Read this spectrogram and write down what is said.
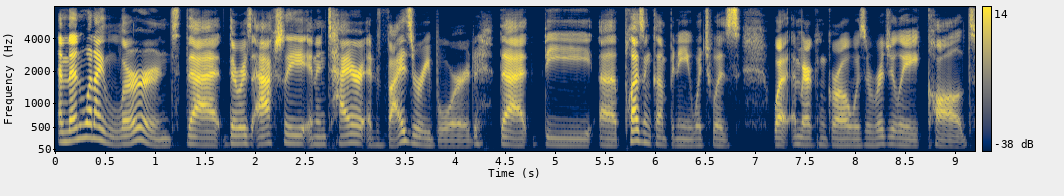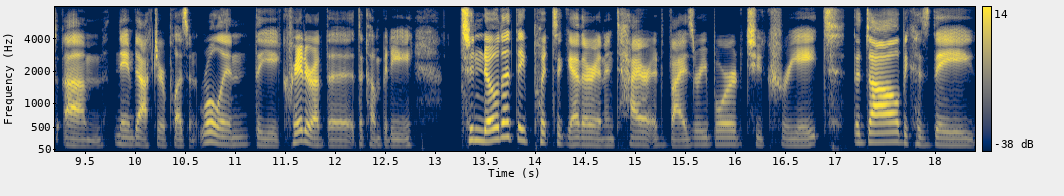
and then when I learned that there was actually an entire advisory board that the uh, Pleasant Company, which was what American Girl was originally called, um, named after Pleasant Rowland, the creator of the the company to know that they put together an entire advisory board to create the doll because they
